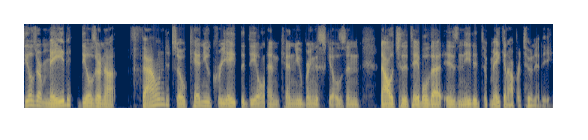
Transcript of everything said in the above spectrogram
deals are made, deals are not found. So can you create the deal and can you bring the skills and knowledge to the table that is needed to make an opportunity?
